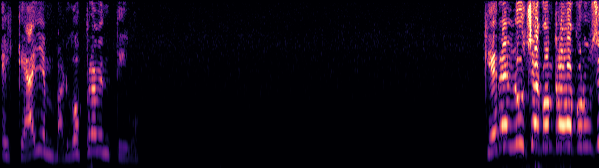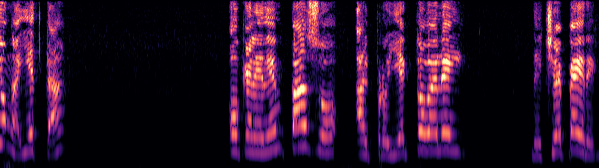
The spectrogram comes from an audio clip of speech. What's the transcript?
el que haya embargos preventivos. ¿Quieren lucha contra la corrupción? Ahí está. O que le den paso al proyecto de ley de Che Pérez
